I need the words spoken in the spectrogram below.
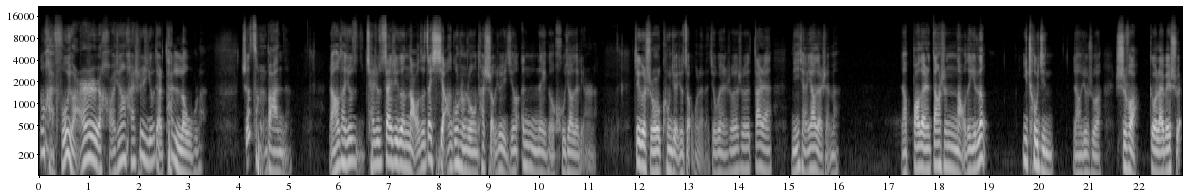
那我喊服务员儿好像还是有点太 low 了。这怎么办呢？然后他就他就在这个脑子在想的过程中，他手就已经摁那个呼叫的铃了。这个时候，空姐就走过来了，就问说：“说大人，您想要点什么？”然后包大人当时脑子一愣，一抽筋，然后就说：“师傅，给我来杯水。”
